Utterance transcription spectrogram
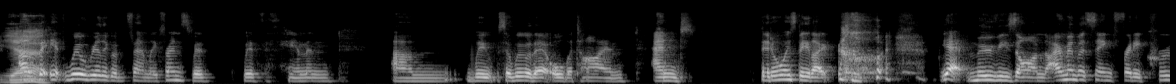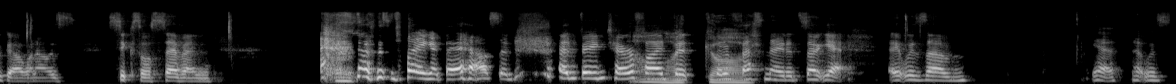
Yeah. Um, but it, we were really good family friends with with him, and um, we so we were there all the time, and there'd always be like, yeah, movies on. I remember seeing Freddy Krueger when I was six or seven. I was playing at their house and and being terrified, oh but gosh. sort of fascinated. So yeah, it was um yeah, that was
